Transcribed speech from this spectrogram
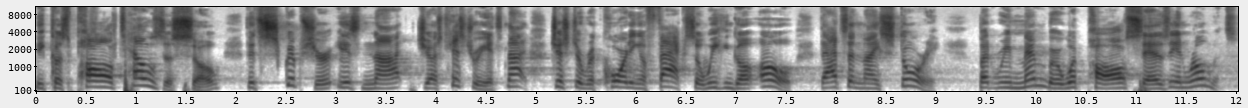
because Paul tells us so, that Scripture is not just history. It's not just a recording of facts so we can go, oh, that's a nice story. But remember what Paul says in Romans.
